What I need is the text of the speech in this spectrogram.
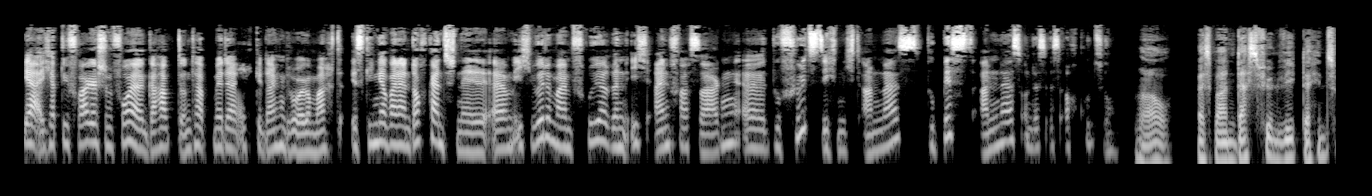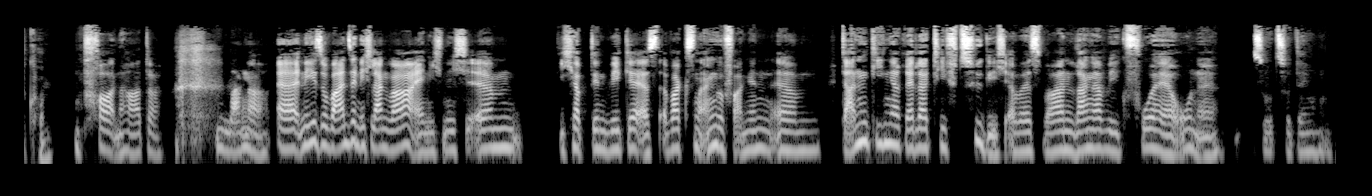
Ja, ich habe die Frage schon vorher gehabt und habe mir da echt Gedanken drüber gemacht. Es ging aber dann doch ganz schnell. Ähm, ich würde meinem früheren Ich einfach sagen, äh, du fühlst dich nicht anders, du bist anders und es ist auch gut so. Wow. Was war denn das für ein Weg, dahin zu kommen? Boah, ein harter, ein langer. Äh, nee, so wahnsinnig lang war er eigentlich nicht. Ähm, ich habe den Weg ja erst erwachsen angefangen. Ähm, dann ging er relativ zügig, aber es war ein langer Weg vorher, ohne so zu denken.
